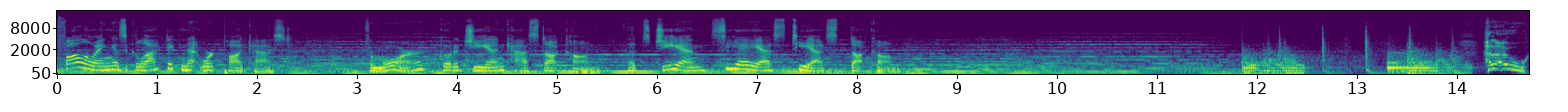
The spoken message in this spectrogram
following is a Galactic Network podcast. For more, go to gncast.com. That's G-N-C-A-S-T-S.com. Hello,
